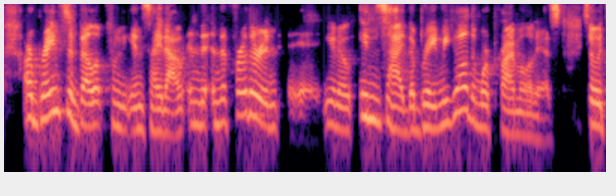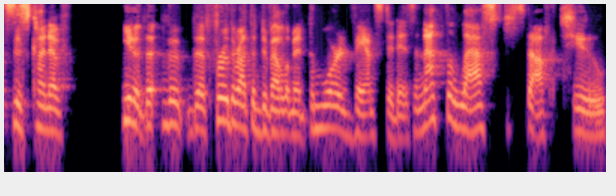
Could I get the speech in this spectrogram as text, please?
our brains develop from the inside out and the, and the further in you know inside the brain we go the more primal it is so it's this kind of you know the, the the further out the development the more advanced it is. And that's the last stuff to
